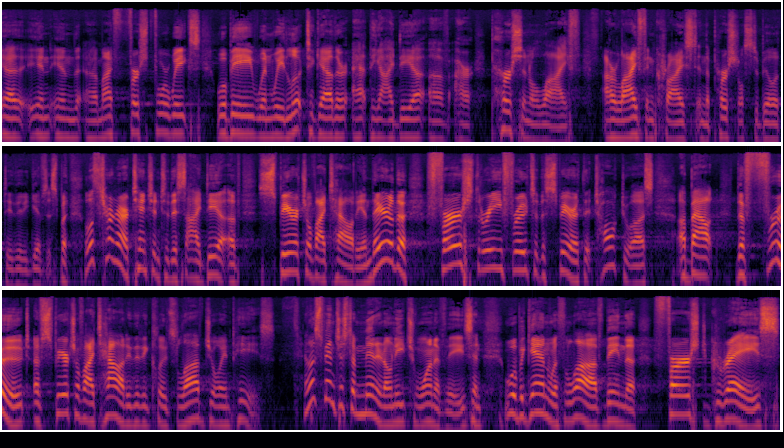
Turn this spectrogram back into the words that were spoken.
uh, in, in uh, my first four weeks will be when we look together at the idea of our personal life, our life in Christ, and the personal stability that He gives us. But let's turn our attention to this idea of spiritual vitality. And they're the first three fruits of the Spirit that talk to us about the fruit of spiritual vitality that includes love, joy, and peace. And let's spend just a minute on each one of these. And we'll begin with love being the first grace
